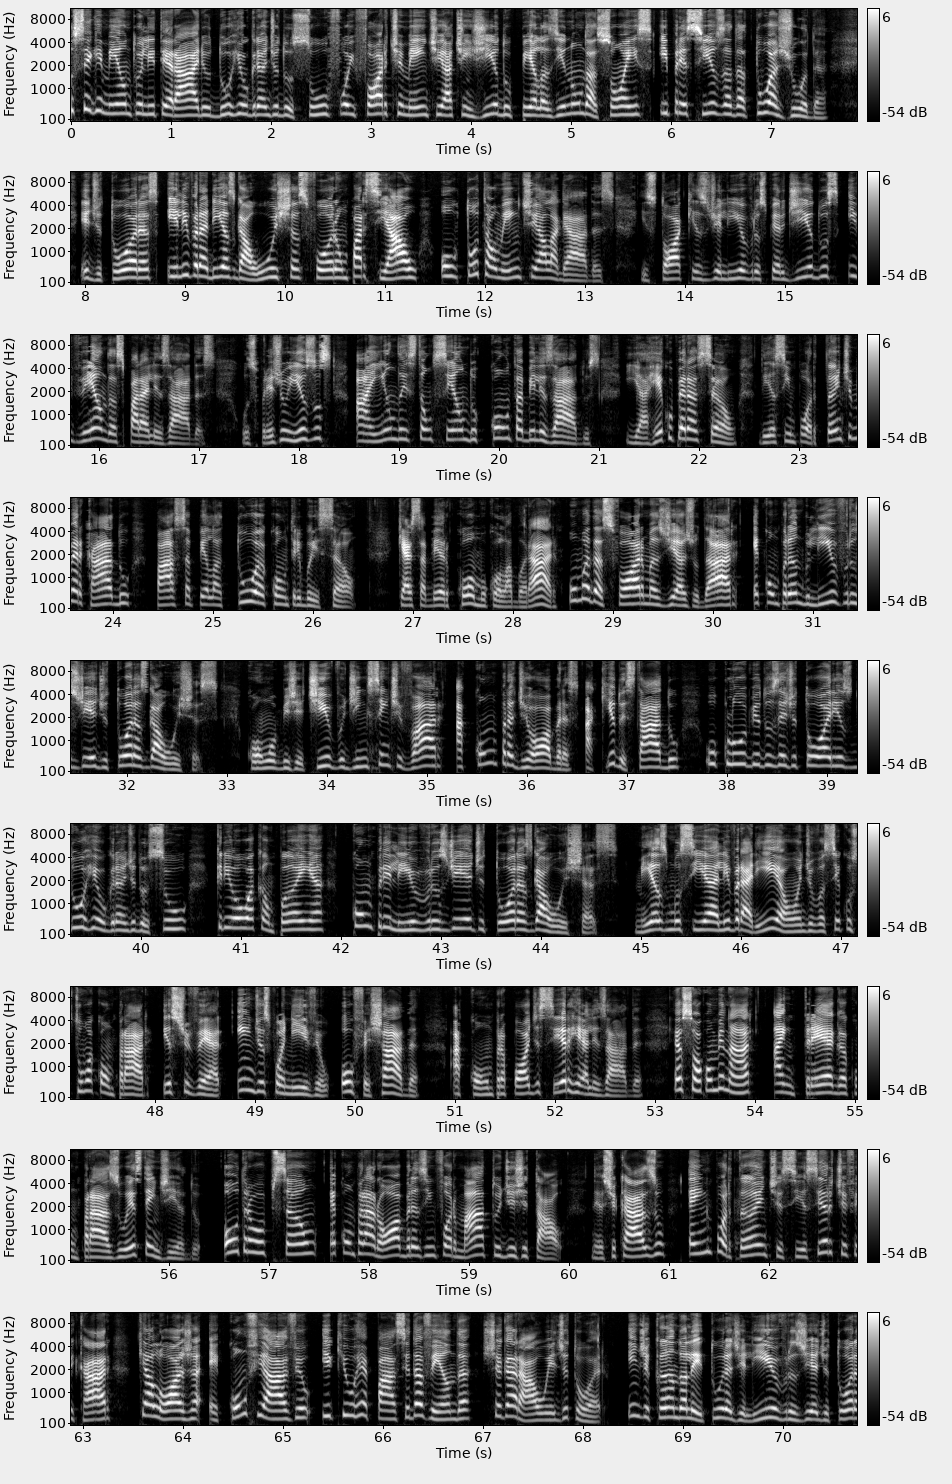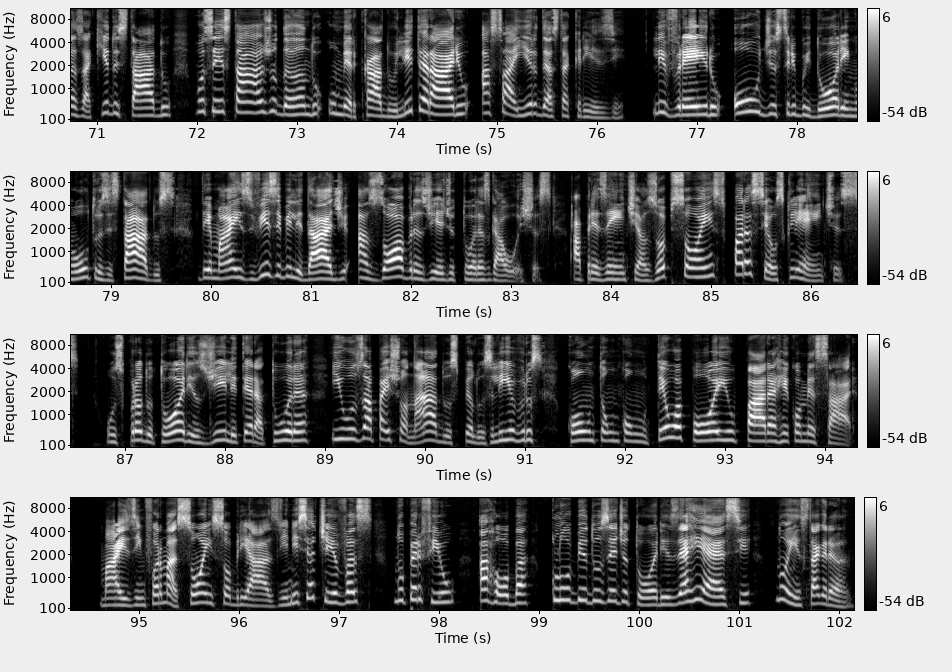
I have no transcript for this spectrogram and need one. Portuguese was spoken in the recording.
O segmento literário do Rio Grande do Sul foi fortemente atingido pelas inundações e precisa da tua ajuda. Editoras e livrarias gaúchas foram parcial ou totalmente alagadas, estoques de livros perdidos e vendas paralisadas. Os prejuízos ainda estão sendo contabilizados e a recuperação desse importante mercado passa pela tua contribuição. Quer saber como colaborar? Uma das formas de ajudar é comprando livros de editoras gaúchas. Com o objetivo de incentivar a compra de obras aqui do estado, o Clube dos Editores do Rio Grande do Sul criou a campanha Compre Livros de Editoras Gaúchas. Mesmo se a livraria onde você costuma comprar estiver indisponível ou fechada, a compra pode ser realizada. É só combinar a entrega com prazo estendido. Outra opção é comprar obras em formato digital. Neste caso, é importante se certificar que a loja é confiável e que o repasse da venda chegará ao editor. Indicando a leitura de livros de editoras aqui do estado, você está ajudando o mercado literário a sair desta crise. Livreiro ou distribuidor em outros estados, dê mais visibilidade às obras de editoras gaúchas. Apresente as opções para seus clientes. Os produtores de literatura e os apaixonados pelos livros contam com o teu apoio para recomeçar. Mais informações sobre as iniciativas no perfil arroba Clube dos Editores RS no Instagram.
